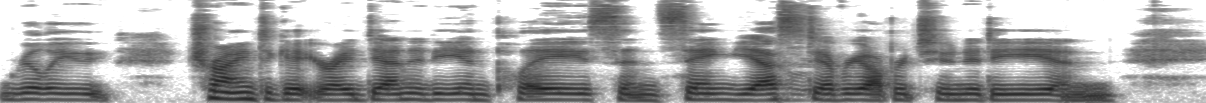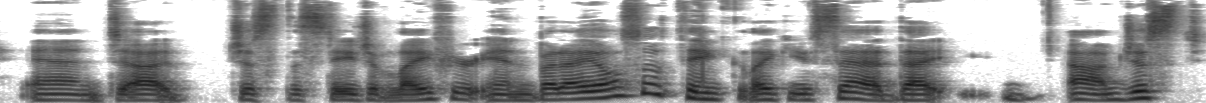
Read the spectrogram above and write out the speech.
really trying to get your identity in place and saying yes to mm-hmm. every opportunity and and uh, just the stage of life you're in but i also think like you said that um, just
